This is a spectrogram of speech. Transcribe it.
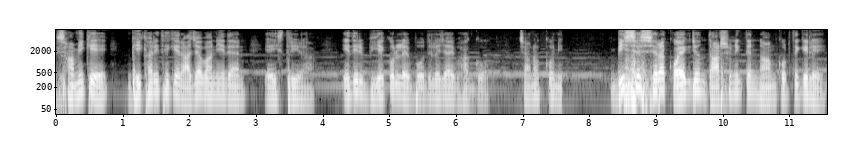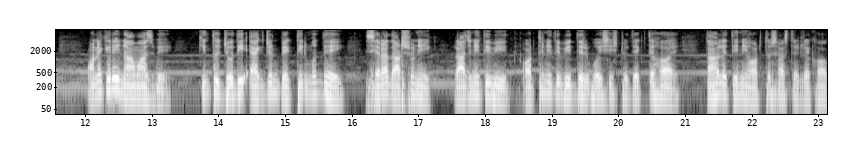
স্বামীকে ভিখারি থেকে রাজা বানিয়ে দেন এই স্ত্রীরা। এদের বিয়ে করলে বদলে যায় ভাগ্য। চাণক্য বিশ্বের সেরা কয়েকজন দার্শনিকদের নাম করতে গেলে অনেকেরই নাম আসবে। কিন্তু যদি একজন ব্যক্তির মধ্যেই সেরা দার্শনিক, রাজনীতিবিদ, অর্থনীতিবিদদের বৈশিষ্ট্য দেখতে হয়, তাহলে তিনি অর্থশাস্ত্রের লেখক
